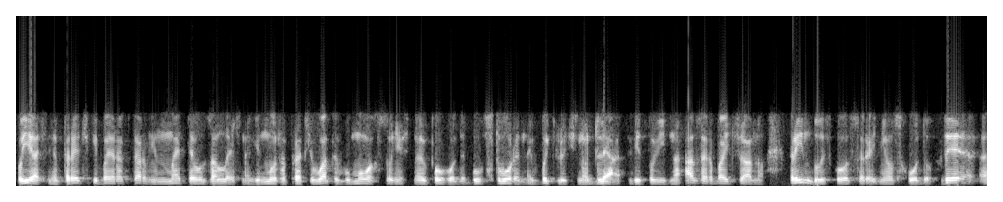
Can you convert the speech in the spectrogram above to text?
Пояснюю, турецький байрактар він метеозалежний. Він може працювати в умовах сонячної погоди. Був створений виключно для відповідно Азербайджану, країн близького середнього сходу, де е,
